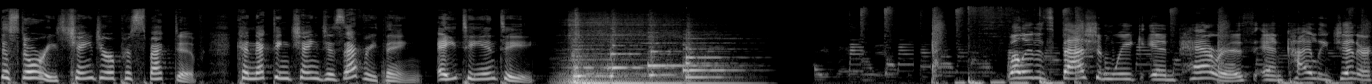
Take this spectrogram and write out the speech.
the stories, change your perspective. Connecting changes everything. AT&T. Well, it is Fashion Week in Paris, and Kylie Jenner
